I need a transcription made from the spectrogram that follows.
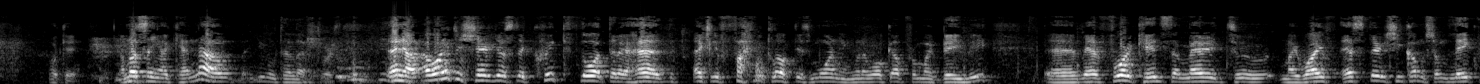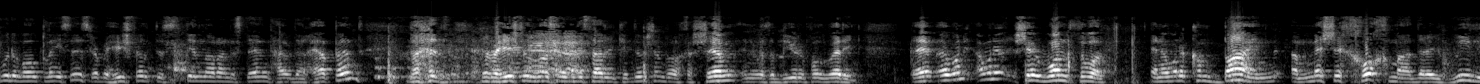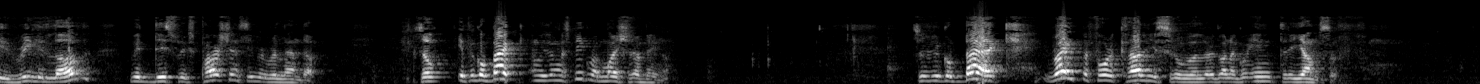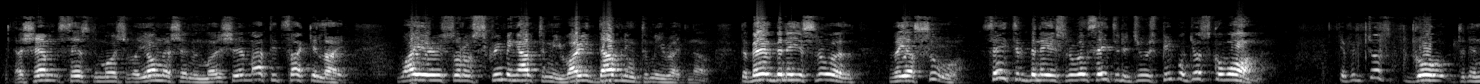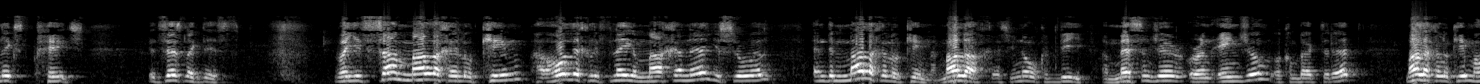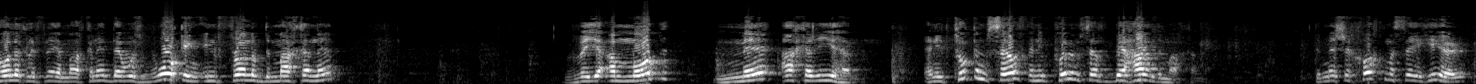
Okay. I'm not saying I can now, but you will tell afterwards. Anyhow, I wanted to share just a quick thought that I had actually five o'clock this morning when I woke up from my baby. Uh, we have four kids. I'm married to my wife, Esther. She comes from Lakewood, of all places. Rabbi Hirschfeld does still not understand how that happened. But Rabbi Hirschfeld was we started Kedushin, Baruch Hashem, and it was a beautiful wedding. Uh, I, want, I want to share one thought, and I want to combine a Meshech Chochma that I really, really love with this week's Parsha and see where we'll end up. So, if we go back, and we're going to speak about Moshe Rabbeinu. So if we go back, right before Klal Yisrael are going to go into the Yamsuf, Hashem says to Moshe, Vayom Hashem and Moshe. Why are you sort of screaming out to me? Why are you davening to me right now? The Bel Bnei Yisrael, Vayasu'u. Say to Bnei Yisrael, say to the Jewish people, just go on. If we just go to the next page, it says like this. Vayisam malach Elokim, ha'holech lifnei machane Yisrael, and the Malach Elokim, Malach, as you know, could be a messenger or an angel. I'll come back to that. Malach Elokim, Holech Lifnei Machane, that was walking in front of the Machane. Ve'yamod me. And he took himself and he put himself behind the Machane. The Meshech say here,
